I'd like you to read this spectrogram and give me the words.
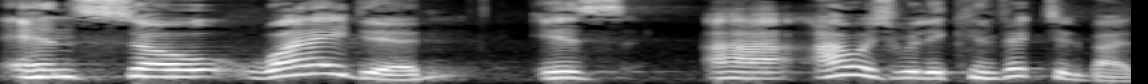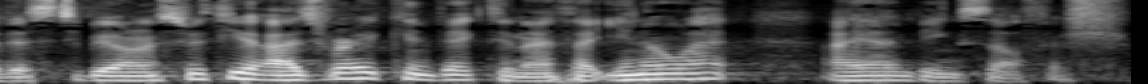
And so what I did is uh, I was really convicted by this, to be honest with you. I was very convicted, and I thought, you know what? I am being selfish.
